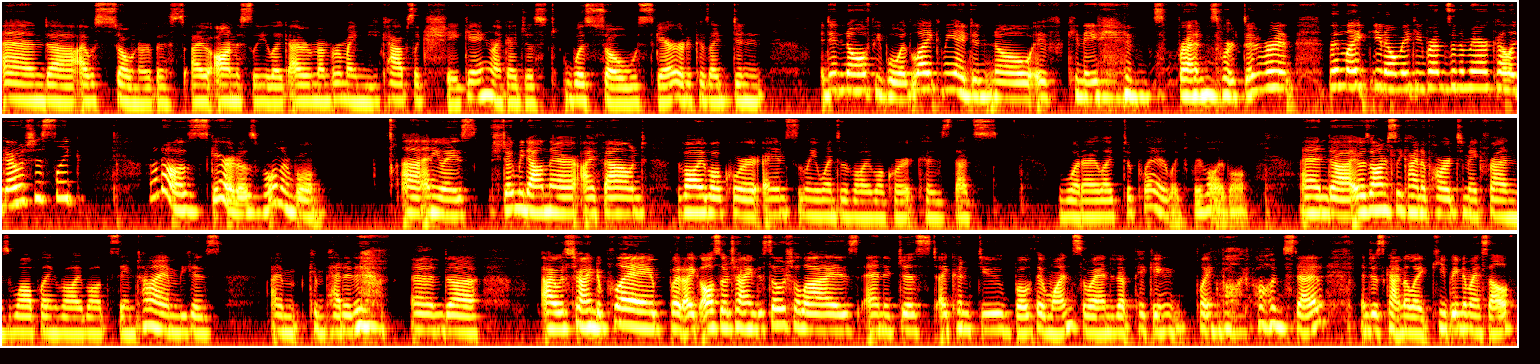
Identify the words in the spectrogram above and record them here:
and uh, I was so nervous. I honestly, like, I remember my kneecaps, like, shaking. Like, I just was so scared because I didn't, I didn't know if people would like me. I didn't know if Canadians' friends were different than, like, you know, making friends in America. Like, I was just, like, I don't know, I was scared. I was vulnerable. Uh, anyways, she took me down there. I found the volleyball court. I instantly went to the volleyball court because that's what I like to play. I like to play volleyball. And uh, it was honestly kind of hard to make friends while playing volleyball at the same time because I'm competitive and uh, I was trying to play, but like also trying to socialize and it just, I couldn't do both at once. So I ended up picking playing volleyball instead and just kind of like keeping to myself.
